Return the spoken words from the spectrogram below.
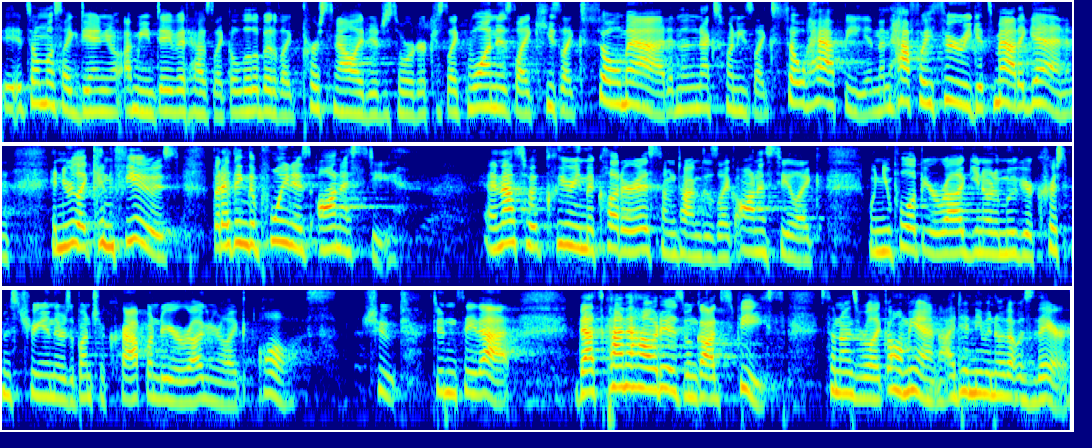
it's almost like Daniel, I mean, David has like a little bit of like personality disorder because like one is like, he's like so mad, and then the next one he's like so happy, and then halfway through he gets mad again, and, and you're like confused. But I think the point is honesty. And that's what clearing the clutter is sometimes, is like honesty. Like when you pull up your rug, you know, to move your Christmas tree and there's a bunch of crap under your rug, and you're like, oh, shoot, didn't see that. That's kind of how it is when God speaks. Sometimes we're like, oh man, I didn't even know that was there.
